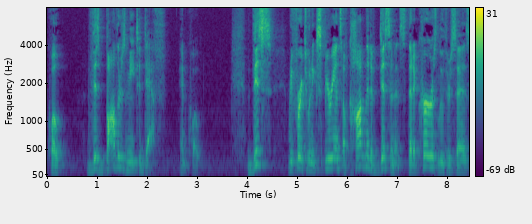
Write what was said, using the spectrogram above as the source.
quote, this bothers me to death, end quote. This referred to an experience of cognitive dissonance that occurs, Luther says,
